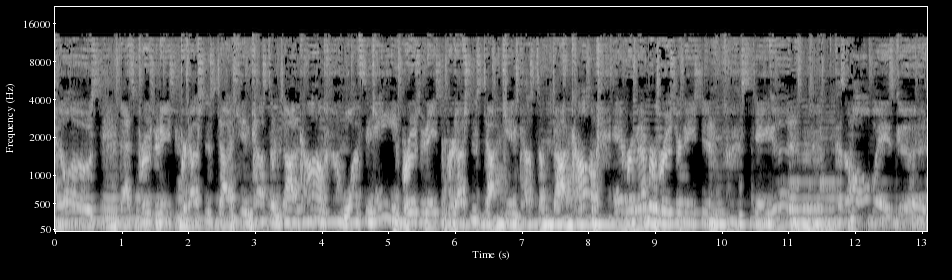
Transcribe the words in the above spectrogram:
Pillows. That's bruisernationproductions.kincustom.com once again, BruiserNationProductions.KinCustom.com. And remember, Bruiser Nation, stay good, because I'm always good.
